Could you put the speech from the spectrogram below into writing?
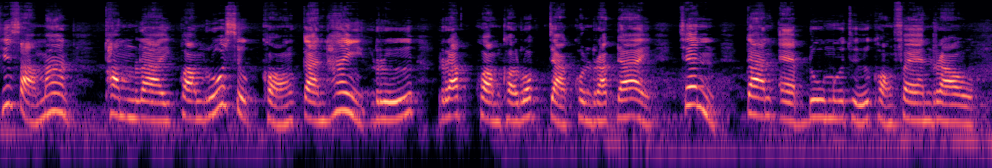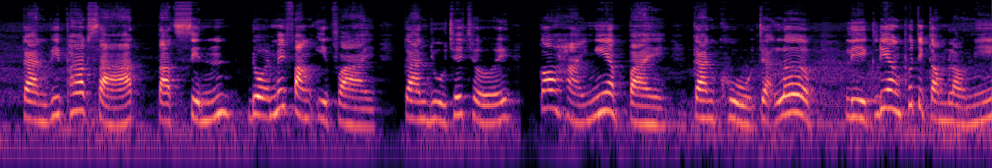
ที่สามารถทำลายความรู้สึกของการให้หรือรับความเคารพจากคนรักได้ เช่น การแอบดูมือถือของแฟนเรา การวิพากษาตัดสินโดยไม่ฟังอีกฝ่าย การอยู่เฉยๆ ก็หายเงียบไป การขู่จะเลิกหลีกเลี่ยงพฤติกรรมเหล่านี้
